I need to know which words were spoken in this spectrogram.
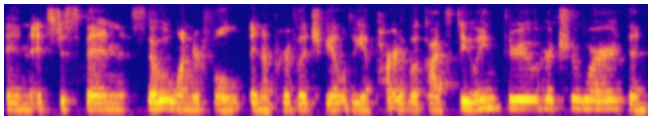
and it's just been so wonderful and a privilege to be able to be a part of what God's doing through her true worth and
